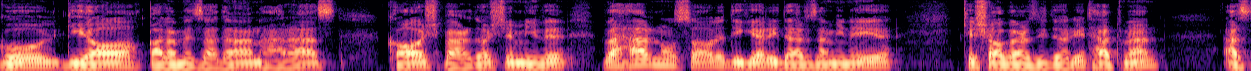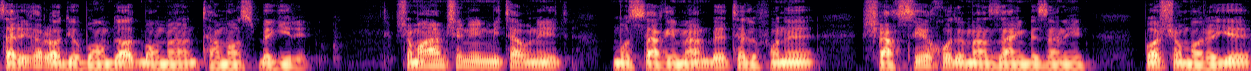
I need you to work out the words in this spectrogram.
گل، گیاه، قلم زدن، هرس، کاش، برداشت میوه و هر نوع سوال دیگری در زمینه کشاورزی دارید حتما از طریق رادیو بامداد با من تماس بگیرید. شما همچنین می توانید مستقیما به تلفن شخصی خود من زنگ بزنید با شماره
